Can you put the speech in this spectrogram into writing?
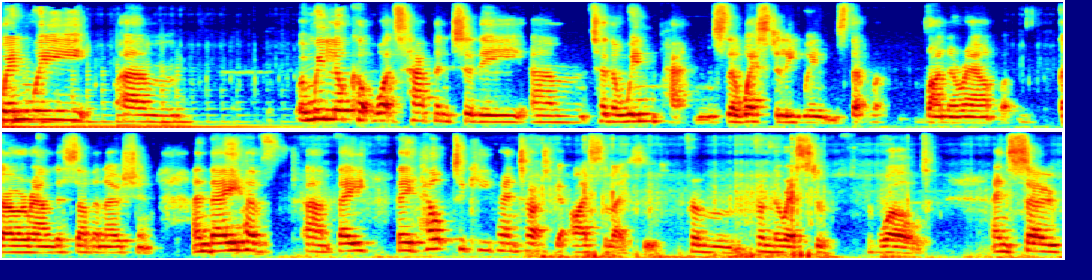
when we um, when we look at what's happened to the um, to the wind patterns, the westerly winds that run around, go around the Southern Ocean, and they have um, they they help to keep Antarctica isolated from from the rest of the world, and so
